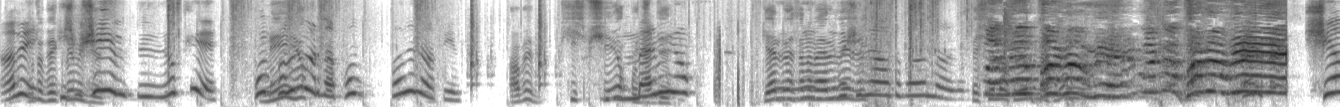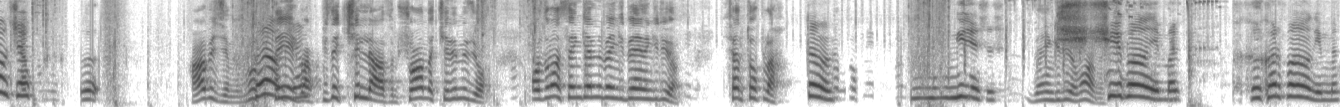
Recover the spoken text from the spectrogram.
Abi Burada hiçbir beklemeyeceğiz. şeyim yok ki. Neyin Pompalı yok? var da pompalı ne yapayım? Abi hiçbir şey yok mu mermi ciddi? yok. Gel ben sana mermi veririm. 556 falan lazım. Beş elli altı veririm. Şey alacağım. Abicim Ben loot değil alacağım. bak bize kill lazım. Şu anda killimiz yok. O zaman sen gelme ben, ben gidiyorum. Sen topla. Tamam. Gidiyorsunuz. Ben gidiyorum abi. Şey falan alayım ben. Kar falan alayım ben.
